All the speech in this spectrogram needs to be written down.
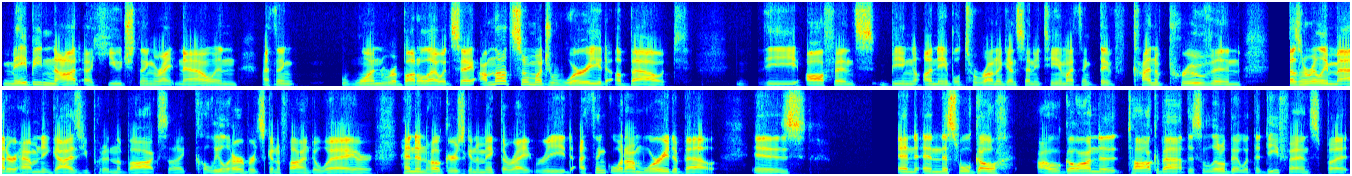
maybe not a huge thing right now. And I think one rebuttal I would say, I'm not so much worried about the offense being unable to run against any team. I think they've kind of proven it doesn't really matter how many guys you put in the box. Like Khalil Herbert's going to find a way, or Hendon Hooker's going to make the right read. I think what I'm worried about is, and and this will go. I'll go on to talk about this a little bit with the defense, but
